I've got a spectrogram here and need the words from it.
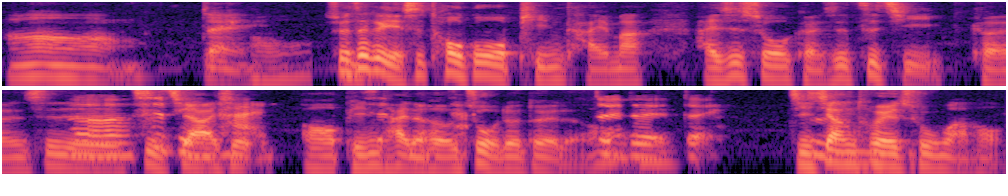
哦，对，哦，所以这个也是透过平台吗？还是说可能是自己，可能是自家一些、呃、哦平台的合作就对了。对对对，即将推出嘛，吼、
